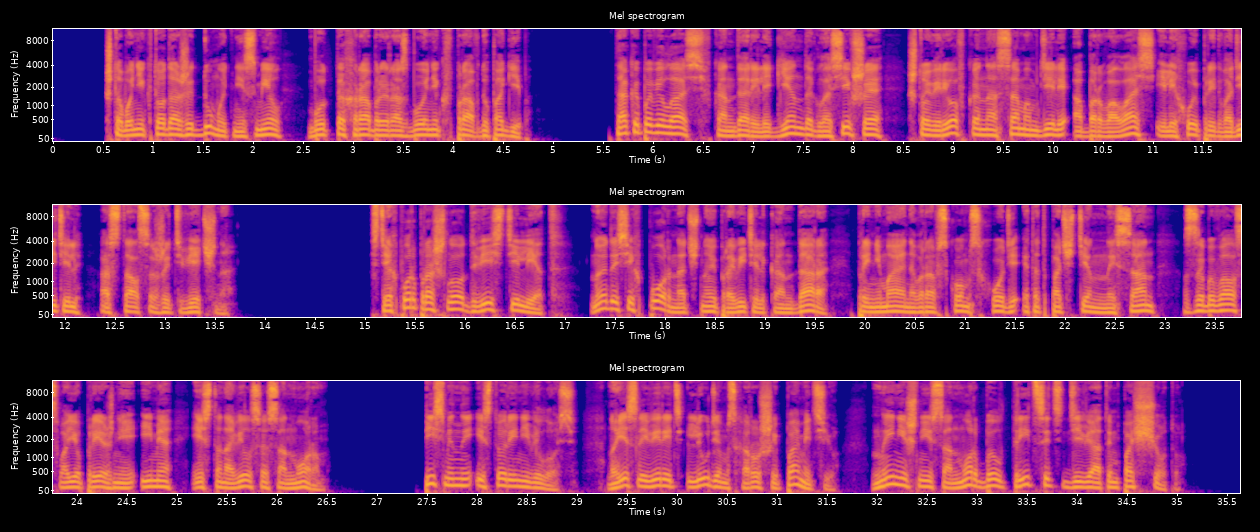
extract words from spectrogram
чтобы никто даже думать не смел, будто храбрый разбойник вправду погиб. Так и повелась в Кандаре легенда, гласившая, что веревка на самом деле оборвалась и лихой предводитель остался жить вечно. С тех пор прошло 200 лет, но и до сих пор ночной правитель Кандара, принимая на воровском сходе этот почтенный сан, забывал свое прежнее имя и становился Санмором. Письменной истории не велось, но если верить людям с хорошей памятью, нынешний Санмор был 39-м по счету.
